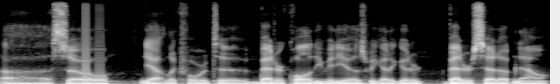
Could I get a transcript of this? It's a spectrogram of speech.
Uh, so yeah, look forward to better quality videos. We got a good, better setup now,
